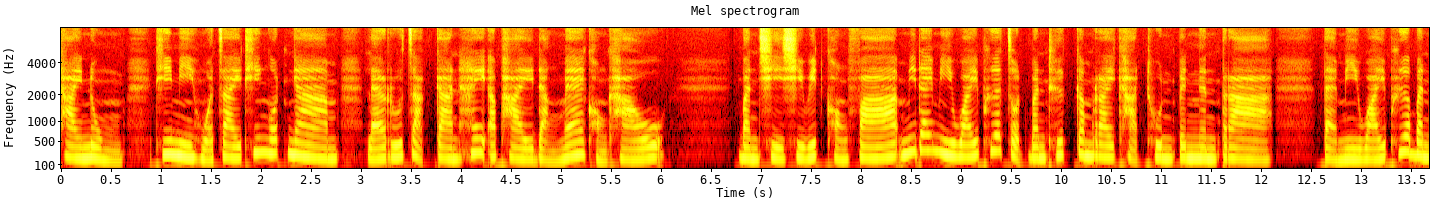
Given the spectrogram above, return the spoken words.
ชายหนุ่ม ที่มีหัวใจที่งดงาม และรู้จักการให้อภัยดั่งแม่ของเขาบัญชีชีวิตของฟ้าไม่ได้มีไว้เพื่อจดบันทึกกำไรขาดทุนเป็นเงินตรา แต่มีไว้เพื่อบัน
